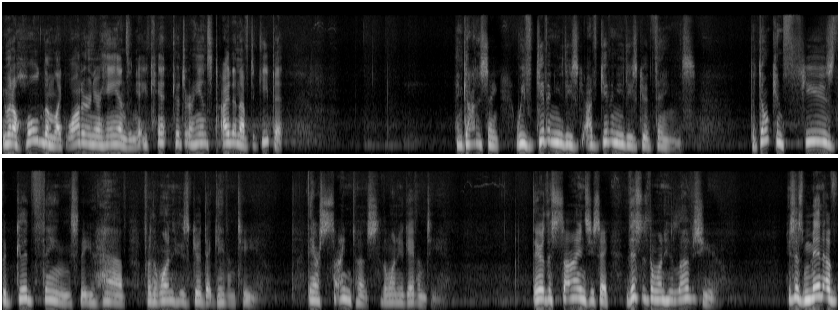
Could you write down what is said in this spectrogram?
You want to hold them like water in your hands, and yet you can't get your hands tight enough to keep it. And God is saying, We've given you these, I've given you these good things. But don't confuse the good things that you have for the one who's good that gave them to you. They are signposts to the one who gave them to you. They are the signs you say, This is the one who loves you. He says, Men of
